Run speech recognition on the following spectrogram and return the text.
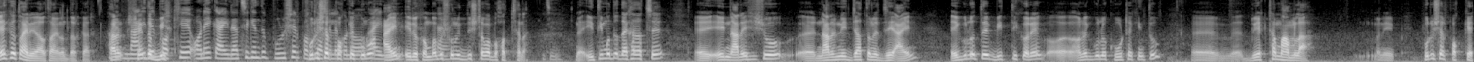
একে তো আইনের আওতায় আনার দরকার। কারণ সে নারীদের পক্ষে অনেক আইন আছে কিন্তু পুরুষের পক্ষে পুরুষের পক্ষে কোনো আইন এরকম ভাবে হ্যাঁ। সুনির্দিষ্টভাবে হচ্ছে না। ইতিমধ্যে দেখা যাচ্ছে এই- নারী শিশু নারী নির্যাতনের যে আইন এগুলোতে ভিত্তি করে অনেকগুলো কোর্টে কিন্তু দুই একটা মামলা মানে পুরুষের পক্ষে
